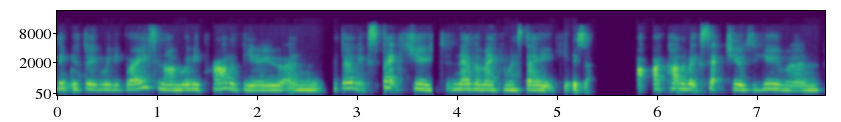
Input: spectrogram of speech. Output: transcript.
I think you're doing really great and I'm really proud of you. And I don't expect you to never make a mistake. It's I kind of accept you as a human.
